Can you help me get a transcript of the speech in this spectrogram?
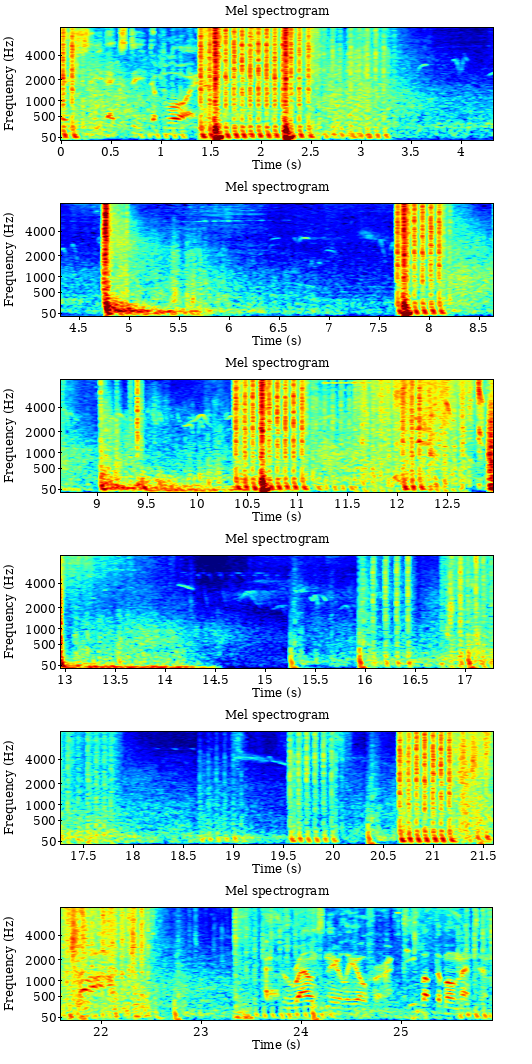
HC-XD deployed. The round's nearly over. Keep up momentum.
